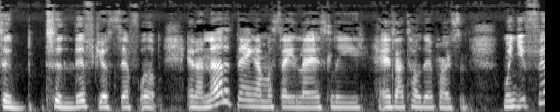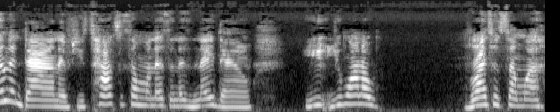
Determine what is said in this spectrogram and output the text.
to to lift yourself up. And another thing I'm gonna say lastly, as I told that person, when you're feeling down, if you talk to someone else and they down, you you wanna run to someone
